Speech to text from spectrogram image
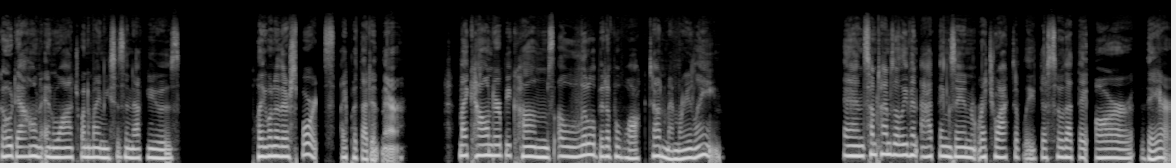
go down and watch one of my nieces and nephews play one of their sports, I put that in there. My calendar becomes a little bit of a walk down memory lane. And sometimes I'll even add things in retroactively just so that they are there.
